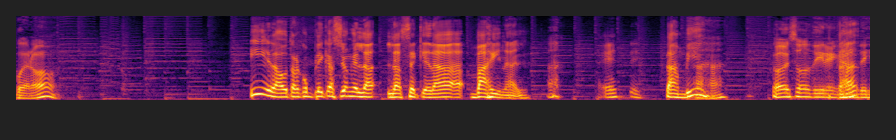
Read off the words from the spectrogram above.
Bueno, Y la otra complicación es la, la sequedad vaginal. este. También. ajá. Todo eso tiene Ah, Candy.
